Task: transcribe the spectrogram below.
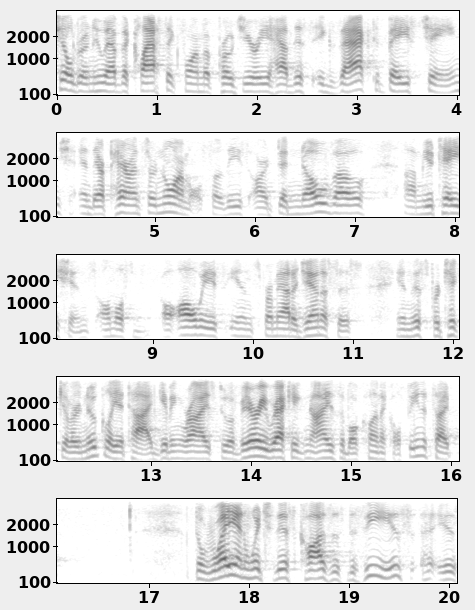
children who have the classic form of progeria have this exact base change, and their parents are normal. So these are de novo uh, mutations, almost always in spermatogenesis in this particular nucleotide, giving rise to a very recognizable clinical phenotype. The way in which this causes disease is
